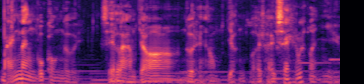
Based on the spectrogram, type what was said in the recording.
bản năng của con người sẽ làm cho người đàn ông giận bởi thể xác rất là nhiều.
